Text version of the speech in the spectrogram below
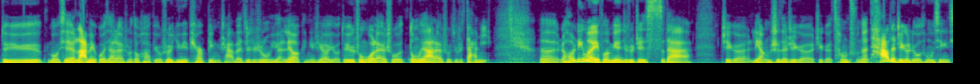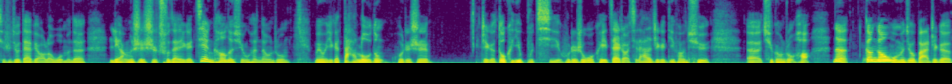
对于某些拉美国家来说的话，比如说玉米片儿、饼啥的，就是这种原料肯定是要有。对于中国来说，东亚来说就是大米。嗯、然后另外一方面就是这四大。这个粮食的这个这个仓储，那它的这个流通性其实就代表了我们的粮食是处在一个健康的循环当中，没有一个大漏洞，或者是这个都可以补齐，或者是我可以再找其他的这个地方去，呃，去耕种。好，那刚刚我们就把这个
